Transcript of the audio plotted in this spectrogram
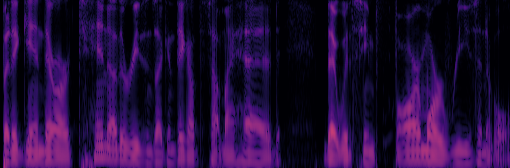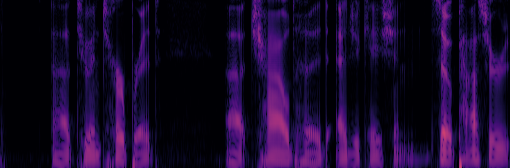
But again, there are 10 other reasons I can think off the top of my head that would seem far more reasonable uh, to interpret uh, childhood education. So, Pastor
